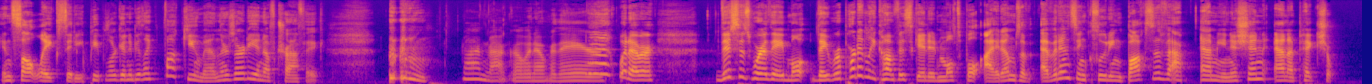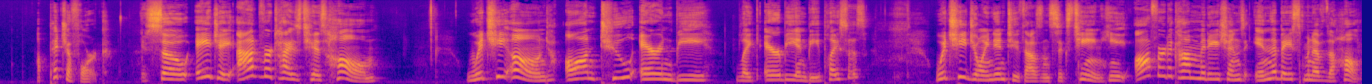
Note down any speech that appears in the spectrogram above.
in Salt Lake City. People are going to be like, "Fuck you, man." There's already enough traffic. I'm not going over there. Eh, whatever. This is where they mul- they reportedly confiscated multiple items of evidence, including boxes of a- ammunition and a picture a pitchfork. So AJ advertised his home, which he owned, on two Airbnb like Airbnb places, which he joined in 2016. He offered accommodations in the basement of the home.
